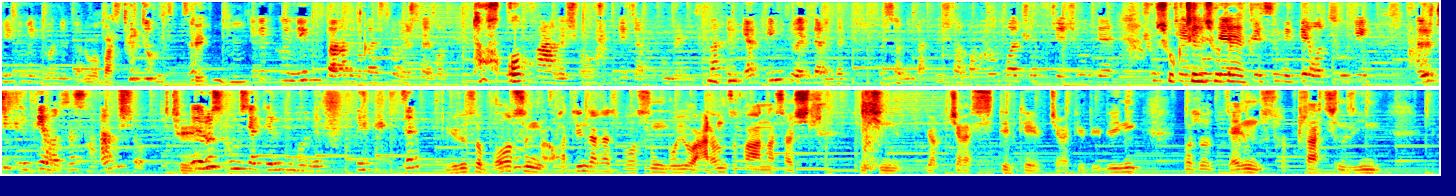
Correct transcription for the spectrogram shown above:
нийгмийн нэг нэг нөгөө бас тэр зүг үлдсэн. Тэгээд хөө нийгэм дараа нэг ажлын ярьслаа бол тоохгүй хаа гэж авах юм байна. Тэгээд яг тийм л байлаар ингээд өсөө нэг батныштай багтуулгай шүүгчээ шүүдээ шүүгчээ шүүдээ гэсэн мэдээ бол сүүлийн 2 жил хэвлээ болсон садаагүй шүү. Тэгээд ерөөс хүмүүс яг тэр нь бүр ингээд бэлтгэцсэн. Ерөөсө буусан хотын дагаас буусан буюу 16 оноос хойш энэ чинь явж байгаа системтэй явж байгаа. Тэгээд энийг бол зарим судлаач нар энэ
